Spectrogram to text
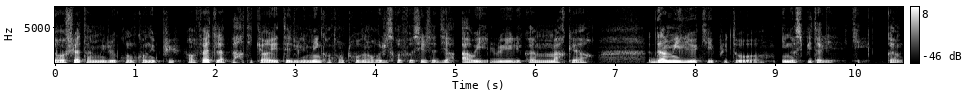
reflètent un milieu qu'on ne connaît plus, en fait, la particularité du lemming, quand on le trouve dans le registre fossile, c'est de dire ah oui, lui, il est quand même marqueur d'un milieu qui est plutôt inhospitalier, qui quand même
